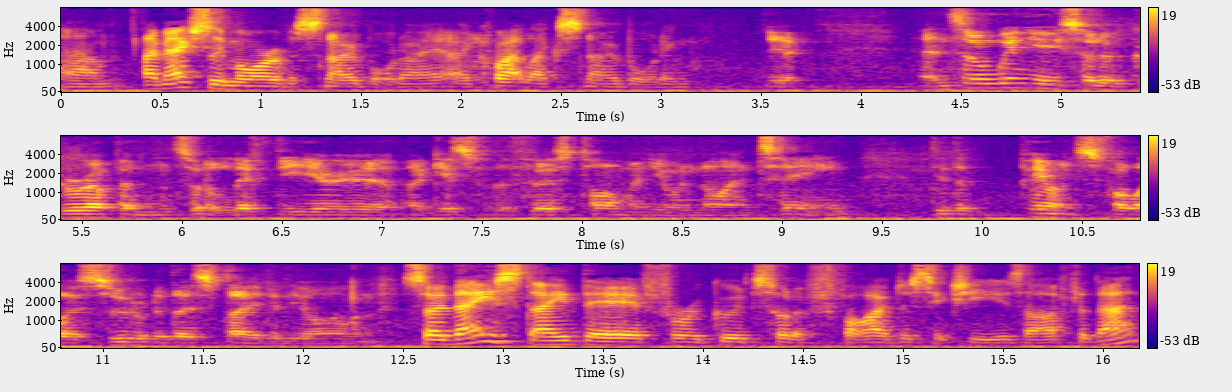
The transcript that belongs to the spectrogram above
Um, I'm actually more of a snowboarder. I, I quite like snowboarding. Yeah. And so when you sort of grew up and sort of left the area, I guess for the first time when you were 19, did the parents follow suit or did they stay to the island? So they stayed there for a good sort of five to six years after that,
